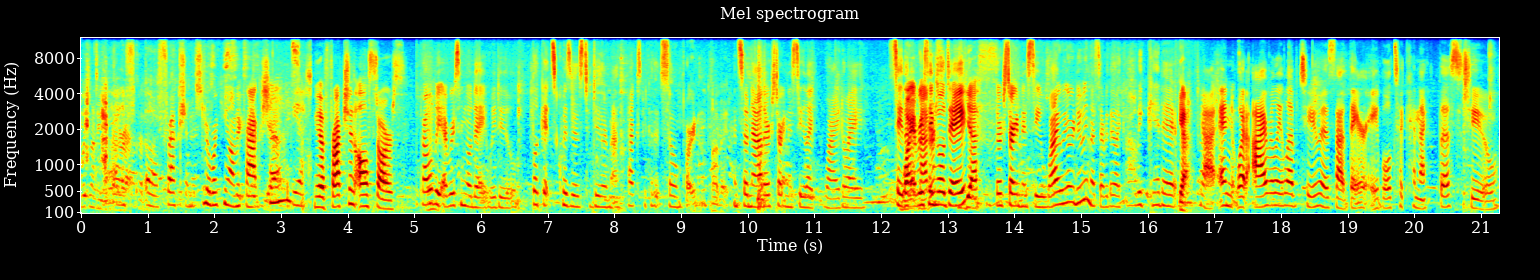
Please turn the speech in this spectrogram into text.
which one are you better at? Uh, fractions. You're working on fractions? Yes. You have fraction all stars. Probably every single day we do look at quizzes to do their math facts because it's so important. Love it. And so now they're starting to see like why do I say Why that every single day? Yes. They're starting to see why we are doing this every day. Like, oh, we get it. Yeah. Yeah, and what I really love too is that they're able to connect this to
